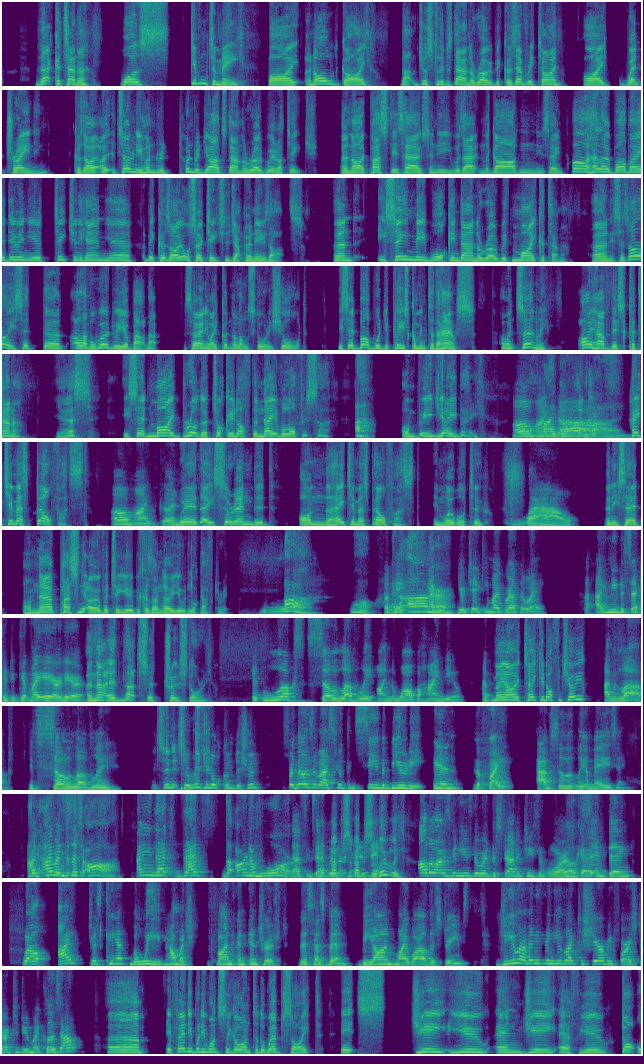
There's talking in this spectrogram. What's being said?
that katana was given to me by an old guy that just lives down the road because every time I went training, because I, I it's only 100, 100 yards down the road where I teach. And I passed his house and he was out in the garden. He's saying, Oh, hello, Bob. How are you doing? You're teaching again? Yeah. Because I also teach the Japanese arts. And he seen me walking down the road with my katana. And he says, Oh, he said, uh, I'll have a word with you about that. So, anyway, cutting a long story short, he said, Bob, would you please come into the house? I went, Certainly. I have this katana. Yes. He said, My brother took it off the naval officer Ah, on VJ Day, Oh my, my god. God. HMS Belfast, Oh my goodness. where they surrendered on the HMS Belfast in World War II. wow. And he said, I'm now passing it over to you because I know you would look after it. Wow. Oh, whoa. Okay. An honor. You're taking my breath away. I, I need a second to get my air here. And that is, that's a true story. It looks so lovely on the wall behind you. I, May I take it off and show you? I would love. It's so lovely. It's in its original condition. For those of us who can see the beauty in the fight, absolutely amazing. I, But- I'm but in the- such awe. I mean, that's that's the art of war. That's exactly what Abs- I was gonna say. absolutely. Although I was going to use the word the strategies of war. Okay. Same thing. Well, I just can't believe how much fun and interest this has been beyond my wildest dreams. Do you have anything you'd like to share before I start to do my closeout? Um, if anybody wants to go onto the website, it's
